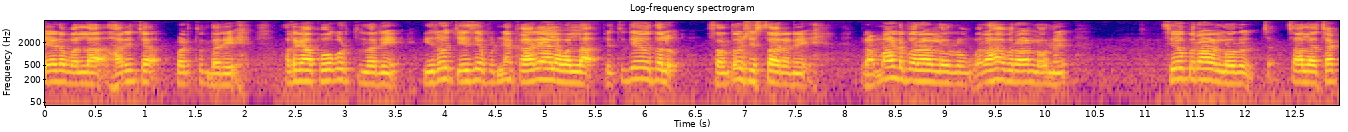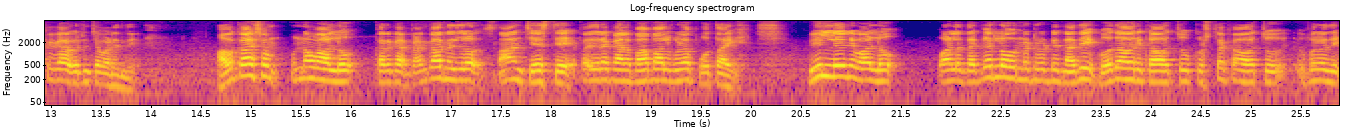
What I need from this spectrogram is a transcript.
చేయడం వల్ల హరించబడుతుందని అనగా పోగొడుతుందని ఈరోజు చేసే పుణ్య కార్యాల వల్ల పితృదేవతలు సంతోషిస్తారని బ్రహ్మాండ పురాణంలోను వరాహ పురాణంలోను శివపురాణంలోను చ- చాలా చక్కగా వివరించబడింది. అవకాశం ఉన్నవాళ్ళు కనుక గంగా నదిలో స్నానం చేస్తే పది రకాల పాపాలు కూడా పోతాయి. వీలు లేని వాళ్ళు వాళ్ళ దగ్గరలో ఉన్నటువంటి నది గోదావరి కావచ్చు కృష్ణ కావచ్చు ఉపనది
